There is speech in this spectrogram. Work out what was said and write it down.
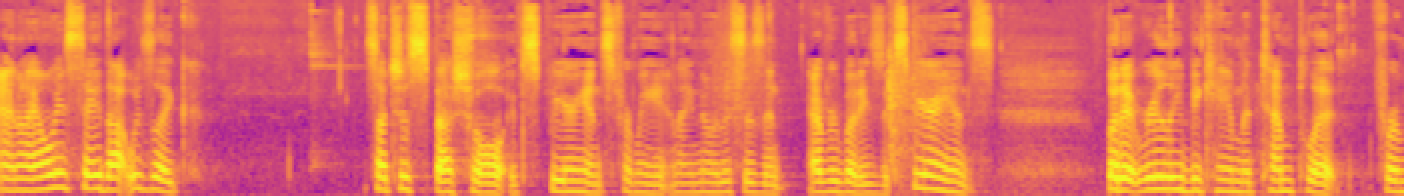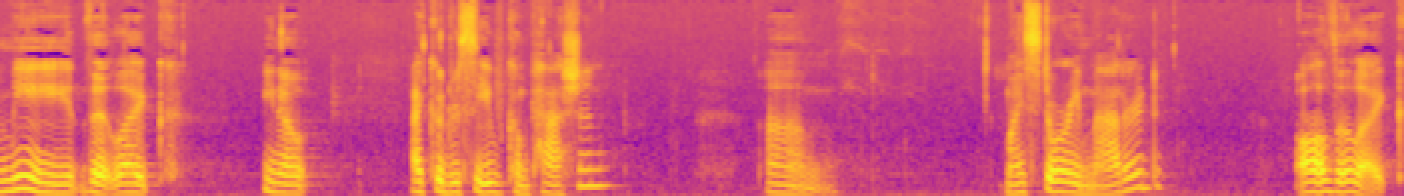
and I always say that was like such a special experience for me. And I know this isn't everybody's experience, but it really became a template for me that, like, you know, I could receive compassion. Um, my story mattered. All the like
